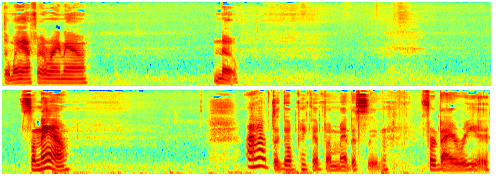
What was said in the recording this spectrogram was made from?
the way I feel right now, no. So now, I have to go pick up a medicine for diarrhea.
